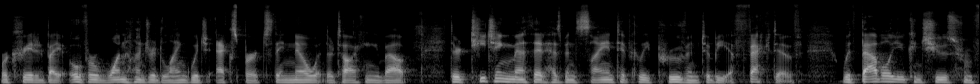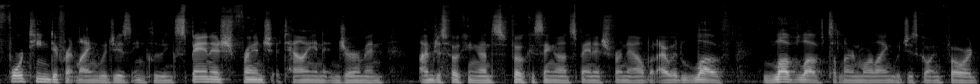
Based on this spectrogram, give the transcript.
were created by over 100 language experts. They know what they're talking about. Their teaching method has been scientifically proven to be effective. With Babbel, you can choose from 14 different languages, including Spanish, French, Italian, and German. I'm just focusing on focusing on Spanish for now, but I would love, love, love to learn more languages going forward.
